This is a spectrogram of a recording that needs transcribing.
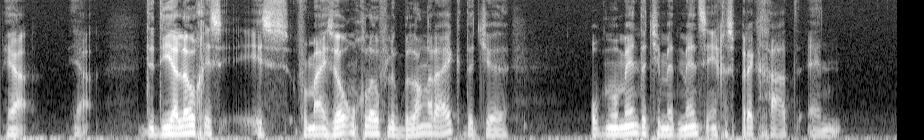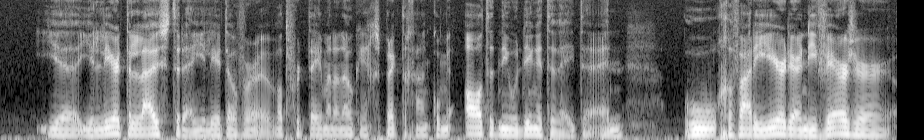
Ja, ja. De dialoog is, is voor mij zo ongelooflijk belangrijk dat je op het moment dat je met mensen in gesprek gaat en je, je leert te luisteren en je leert over wat voor thema dan ook in gesprek te gaan, kom je altijd nieuwe dingen te weten. En hoe gevarieerder en diverser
